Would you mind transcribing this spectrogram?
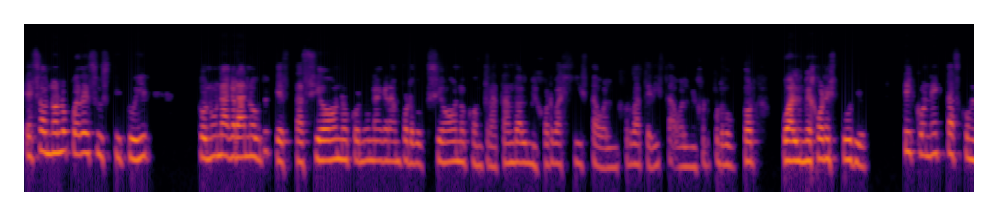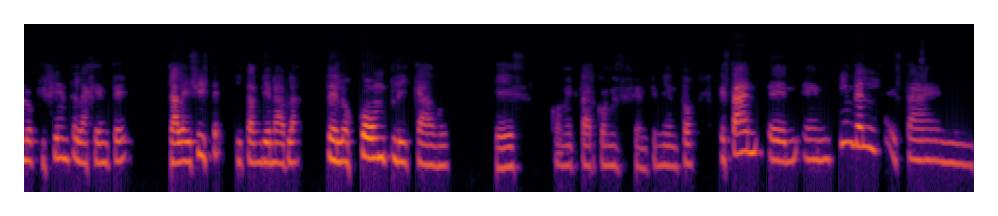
eso no lo puede sustituir con una gran orquestación o con una gran producción o contratando al mejor bajista o al mejor baterista o al mejor productor o al mejor estudio. Te conectas con lo que siente la gente, ya la hiciste y también habla de lo complicado que es conectar con ese sentimiento. Está en, en, Kindle, está en,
